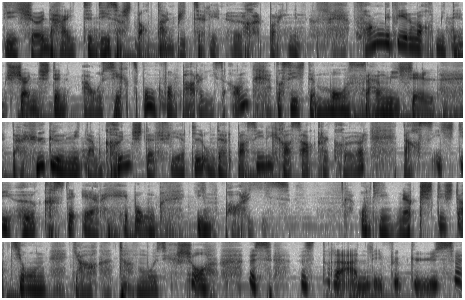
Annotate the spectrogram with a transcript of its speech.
die Schönheiten dieser Stadt ein bisschen näher bringen. Fangen wir noch mit dem schönsten Aussichtspunkt von Paris an. Das ist der Mont Saint-Michel. Der Hügel mit dem Künstlerviertel und der Basilika Sacré-Cœur, das ist die höchste Erhebung in Paris. Und die nächste Station, ja, da muss ich schon ein, ein Tränchen vergiessen.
